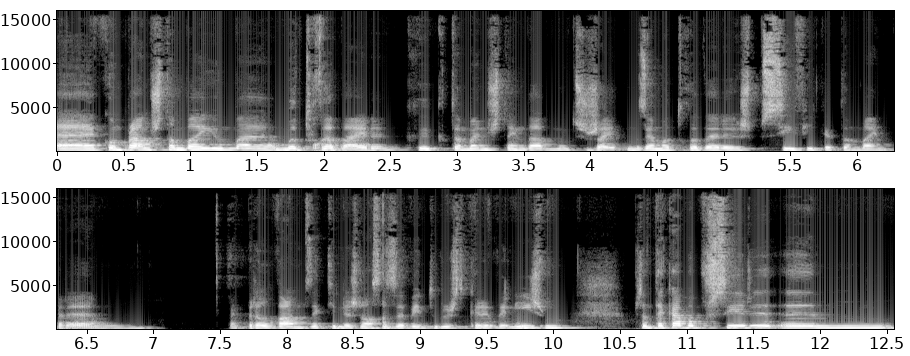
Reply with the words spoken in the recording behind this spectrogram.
Uh, comprámos também uma, uma torradeira, que, que, também nos tem dado muito jeito, mas é uma torradeira específica também para, para levarmos aqui nas nossas aventuras de caravanismo. Portanto, acaba por ser um,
